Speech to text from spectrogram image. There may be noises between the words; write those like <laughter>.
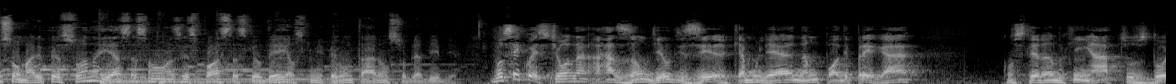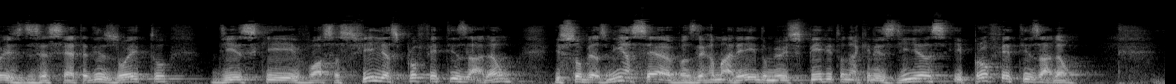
Eu sou Mário Persona e essas são as respostas que eu dei aos que me perguntaram sobre a Bíblia. Você questiona a razão de eu dizer que a mulher não pode pregar, considerando que em Atos 2, 17 a 18 diz que vossas filhas profetizarão, e sobre as minhas servas derramarei do meu espírito naqueles dias e profetizarão.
